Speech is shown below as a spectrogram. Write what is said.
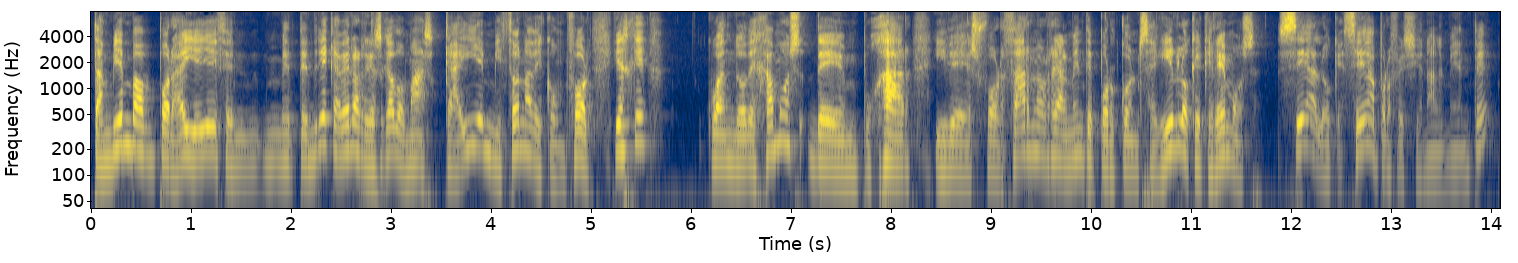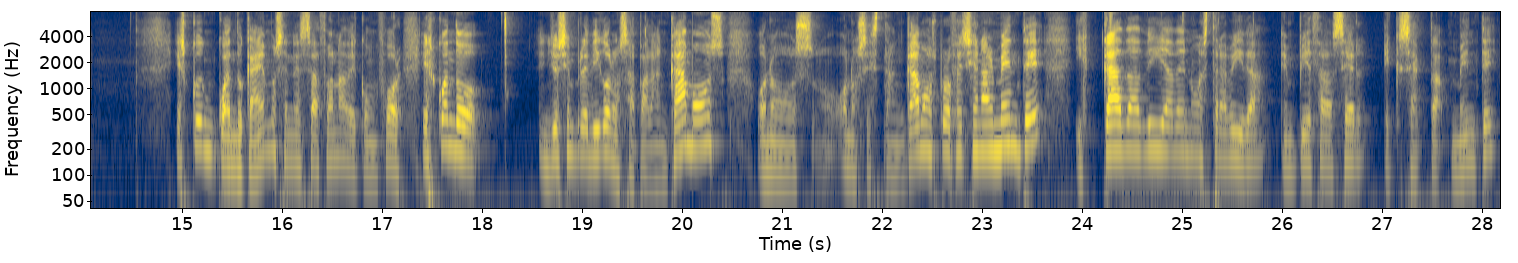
también va por ahí. Ella dice, me tendría que haber arriesgado más. Caí en mi zona de confort. Y es que cuando dejamos de empujar y de esforzarnos realmente por conseguir lo que queremos, sea lo que sea profesionalmente, es cuando caemos en esa zona de confort. Es cuando yo siempre digo nos apalancamos o nos, o nos estancamos profesionalmente y cada día de nuestra vida empieza a ser exactamente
